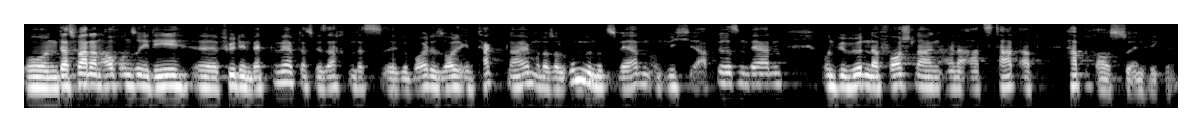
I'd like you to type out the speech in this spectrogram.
Und das war dann auch unsere Idee äh, für den Wettbewerb, dass wir sagten, das äh, Gebäude soll intakt bleiben oder soll umgenutzt werden und nicht äh, abgerissen werden. Und wir würden da vorschlagen, eine Art Start-up-Hub rauszuentwickeln.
